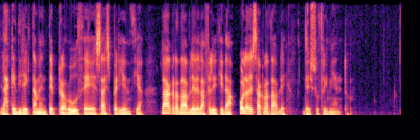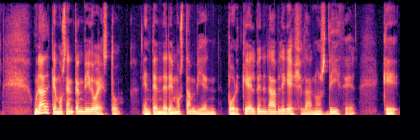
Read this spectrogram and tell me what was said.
la que directamente produce esa experiencia, la agradable de la felicidad o la desagradable del sufrimiento. Una vez que hemos entendido esto, entenderemos también por qué el venerable Geshe nos dice que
